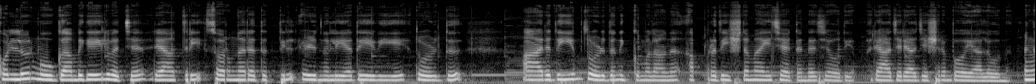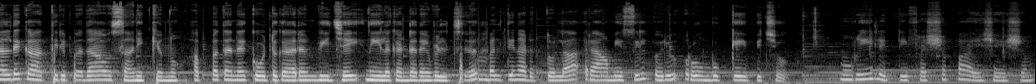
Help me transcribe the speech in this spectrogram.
കൊല്ലൂർ മൂകാംബികയിൽ വെച്ച് രാത്രി സ്വർണരഥത്തിൽ എഴുന്നള്ളിയ ദേവിയെ തൊഴുത് ആരതിയും തൊഴുത് നിൽക്കുമ്പോഴാണ് അപ്രതീക്ഷിതമായി ചേട്ടന്റെ ചോദ്യം. രാജരാജേശ്വരം പോയാലോ എന്ന്. ഞങ്ങളുടെ കാത്തിരിപ്പ് അത് അവസാനിക്കുന്നു. അപ്പം തന്നെ കൂട്ടുകാരൻ വിജയ് നീലകണ്ഠനെ വിളിച്ച് അമ്പലത്തിനടുത്തുള്ള രാമീസിൽ ഒരു റൂം ബുക്ക് ചെയ്യിപ്പിച്ചു. മുറിയിലെത്തി ഫ്രഷപ്പ് ആയ ശേഷം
